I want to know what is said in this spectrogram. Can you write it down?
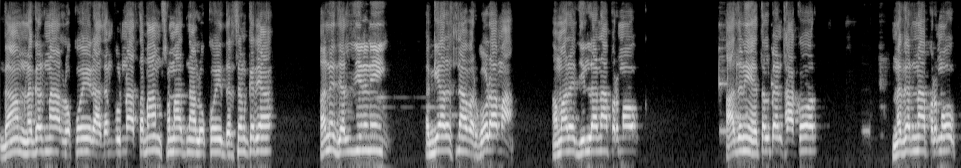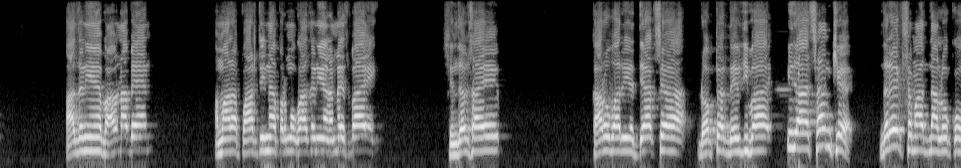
ગામ નગરના લોકોએ, રાધનપુરના તમામ સમાજના લોકોએ દર્શન કર્યા અને જલજીરની અગિયારસના વરઘોડામાં અમારે જિલ્લાના પ્રમુખ આદરણીય હેતલબેન ઠાકોર, નગરના પ્રમુખ આદરણીય ભાવનાબેન, અમારા પાર્ટીના પ્રમુખ આદરણીય રમેશભાઈ, સિંધવ સાહેબ, કારોબારી અધ્યક્ષ ડૉક્ટર દેવજીભાઈ, બીજા અસંખ્ય દરેક સમાજના લોકો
